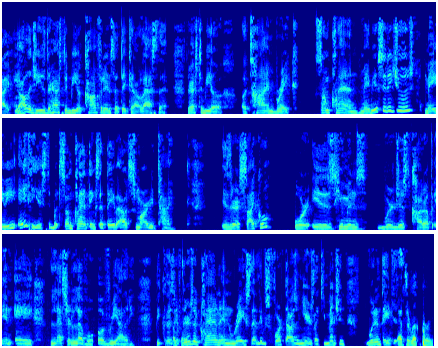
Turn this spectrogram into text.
ideologies, there has to be a confidence that they can outlast that. There has to be a, a time break. Some clan, maybe Hasidic Jews, maybe atheist, but some clan thinks that they've outsmarted time. Is there a cycle or is humans we're just caught up in a lesser level of reality. Because if there's a clan and race that lives four thousand years, like you mentioned, wouldn't they? Just, That's a reptilian.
